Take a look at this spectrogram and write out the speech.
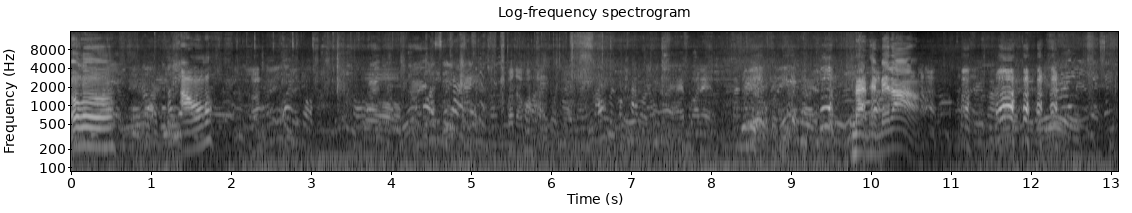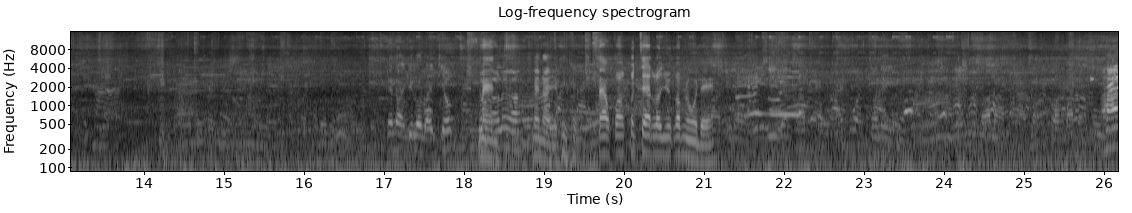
เออ เอาขอสิใหญ่นั่นเห็นไหมล่ะแค่หน่อยยืนรถไว้ยกแม่นเอาเลยเหรอไม่หน่อยอยู่แต่ว่ากุญแจเราอยู่กับหนูเด้ตอนนี้อ้า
